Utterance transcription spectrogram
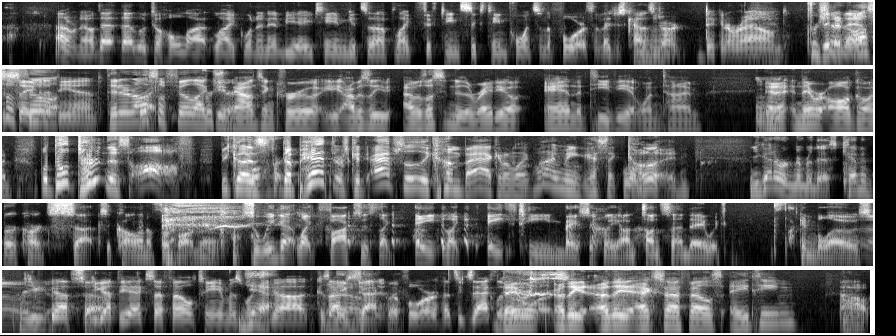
I don't know. That that looked a whole lot like when an NBA team gets up like 15, 16 points in the fourth, and they just kind of start dicking around. Mm-hmm. For Did it And they have also to save it feel- at the end. Did it also Right, feel like for the sure. announcing crew? I was I was listening to the radio and the TV at one time, Mm-hmm. and and they were all going, "Well, don't turn this off because Well, for- the Panthers could absolutely come back." And I'm like, "Well, I mean, I guess they could." You got to remember this: Kevin Burkhardt sucks at calling a football game. So we got like Fox's like eight, like eighth team basically on on Sunday, which fucking blows. You got So- you got the XFL team is what Yeah, you got because I've seen it before. That's exactly They were was. are they are they XFL's A team Oh,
